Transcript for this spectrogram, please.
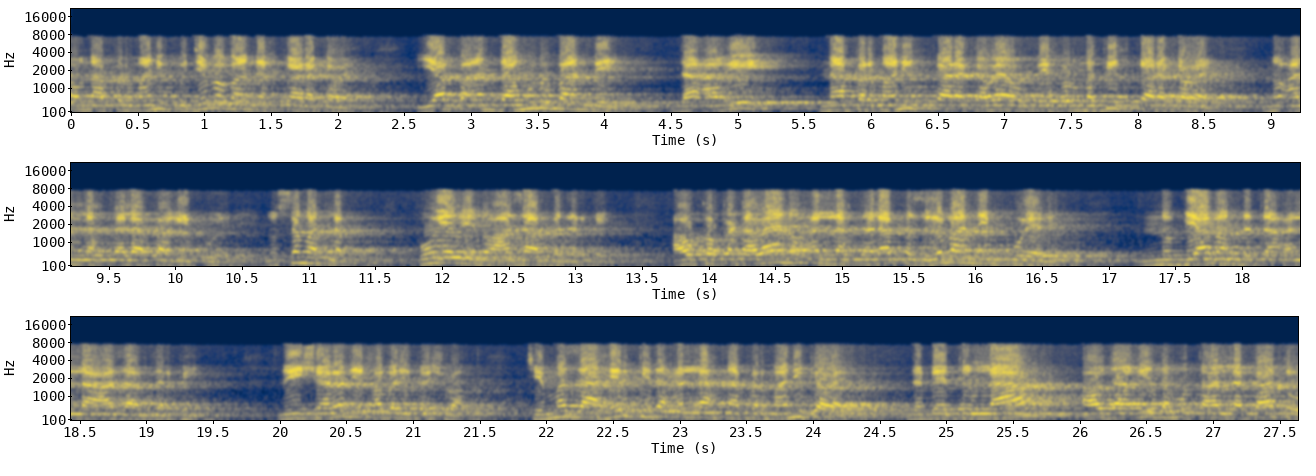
او نافرمانی په جیب باندې ښکارا کوي یا په اندامونو باندې دا هغه نافرمانی ښکارا کوي او به حرمتي ښکارا کوي نو الله تعالی پاګه کوي نو څه مطلب پوهه دې نو عذاب بدل کوي او که پټاوی نو الله تعالی په ځل باندې پوهه ده نو بیا باندې ته الله عذاب درکې نو اشاره دې خبرې ته شو چې مظاهر کې د الله نه فرمانی کوي د بیت الله او داغه د متعلقاتو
